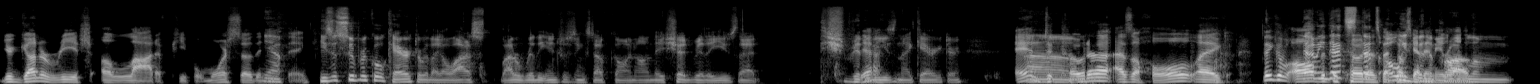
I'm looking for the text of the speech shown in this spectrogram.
you're gonna reach a lot of people more so than Yeah. you think He's a super cool character with like a lot of a lot of really interesting stuff going on. They should really use that. They should really Yeah. be using that character. and Um, dakota as a whole like think of all I mean, the that's dakotas that's that always been the any love problem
